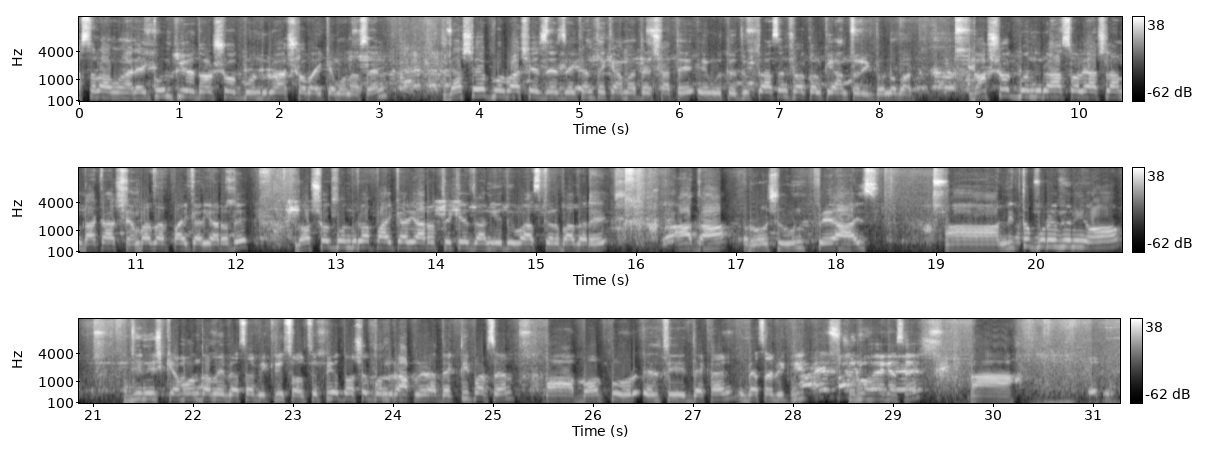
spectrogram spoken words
আসসালামু আলাইকুম, প্রিয় দর্শক বন্ধুরা, সবাই কেমন আছেন? দেশে প্রবাসে যে যেখান থেকে আমাদের সাথে এই মুহূর্তে যুক্ত আছেন, সকলকে আন্তরিক ধন্যবাদ। দর্শক বন্ধুরা, চলে আসলাম ঢাকা শ্যামবাজার পাইকারি আড়তে। দর্শক বন্ধুরা, পাইকারি আড়ত থেকে জানিয়ে দেবো আজকের বাজারে আদা, রসুন, পেঁয়াজ নিত্য প্রয়োজনীয় জিনিস কেমন দামে বেচা বিক্রি চলছে? প্রিয় দর্শক বন্ধুরা, আপনারা দেখতেই পারছেন ভরপুর এলসি দেখেন, বেচা বিক্রি শুরু হয়ে গেছে।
